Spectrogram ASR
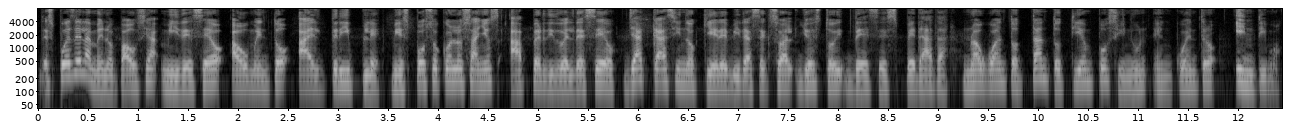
Después de la menopausia, mi deseo aumentó al triple. Mi esposo con los años ha perdido el deseo. Ya casi no quiere vida sexual. Yo estoy desesperada. No aguanto tanto tiempo sin un encuentro íntimo.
